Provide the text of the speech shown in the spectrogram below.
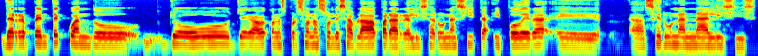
De repente cuando yo llegaba con las personas o les hablaba para realizar una cita y poder eh, hacer un análisis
